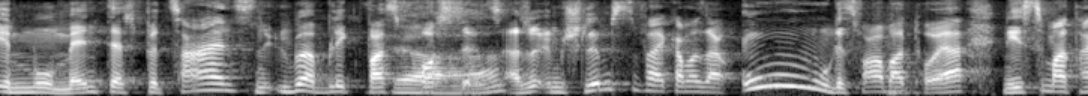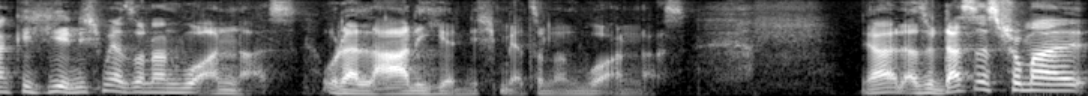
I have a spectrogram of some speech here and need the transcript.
im Moment des Bezahlens einen Überblick, was Ja. kostet es. Also im schlimmsten Fall kann man sagen, oh, das war aber teuer. Nächstes Mal tanke ich hier nicht mehr, sondern woanders. Oder lade hier nicht mehr, sondern woanders. Ja, also das ist schon mal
